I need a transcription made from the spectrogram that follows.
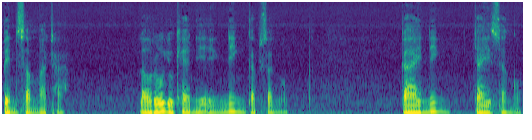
เป็นสมถะเรารู้อยู่แค่นี้เอง นิ่งกับสงบ กายนิ่งใจสงบ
